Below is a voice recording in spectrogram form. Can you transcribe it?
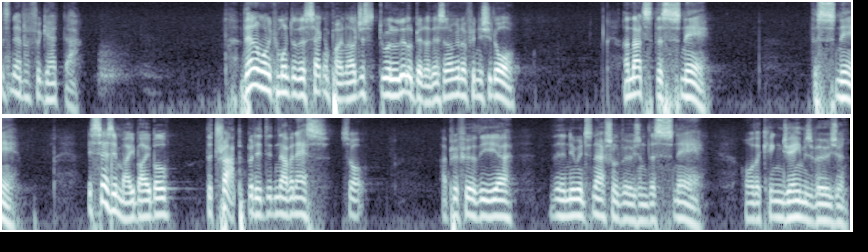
Let's never forget that. Then I want to come on to the second point, I'll just do a little bit of this, and I'm going to finish it all. And that's the snare the snare. It says in my Bible the trap, but it didn't have an S. So I prefer the, uh, the New International Version, the snare, or the King James Version.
